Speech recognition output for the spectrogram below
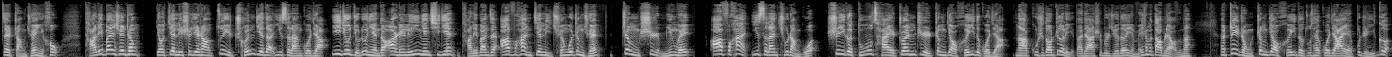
在掌权以后，塔利班宣称。要建立世界上最纯洁的伊斯兰国家。一九九六年到二零零一年期间，塔利班在阿富汗建立全国政权，正式名为阿富汗伊斯兰酋长国，是一个独裁专制、政教合一的国家。那故事到这里，大家是不是觉得也没什么大不了的呢？那这种政教合一的独裁国家也不止一个，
